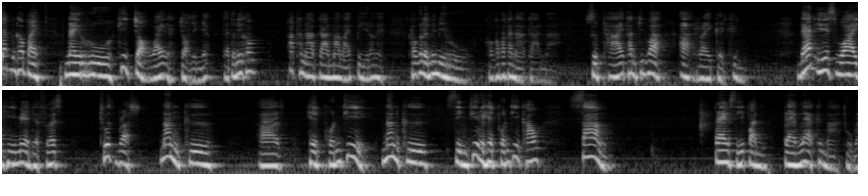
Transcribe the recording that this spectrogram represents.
ยัดมันเข้าไปในรูที่เจาะไว้เนี่ยเจาะอย่างเงี้ย แต่ตัวนี้เขาพัฒนาการมาหลายปีแล้วไงเขาก็เลยไม่มีรูเขาก็พัฒนาการมา สุดท้ายท่านคิดว่าอะไรเกิดขึ้น That is why he made the first toothbrush นั่นคืออเหตุผลที่นั่นคือสิ่งที่หรือเหตุผลที่เขาสร้างแปลงสีฟันแปลงแรกขึ้นมาถูกไหม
